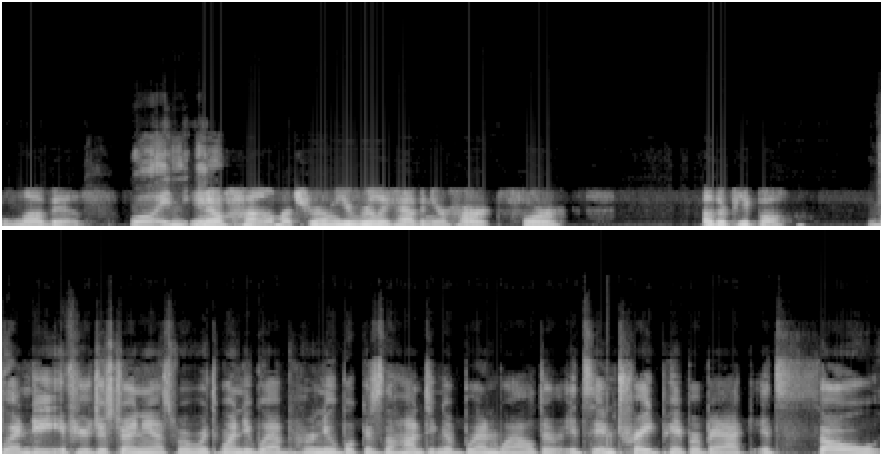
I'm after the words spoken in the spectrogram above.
love is. Well, in, You know, how much room you really have in your heart for other people. Wendy, if you're just joining us, we're with Wendy Webb. Her new book is The Haunting of Brynn Wilder. It's in trade paperback. It's so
